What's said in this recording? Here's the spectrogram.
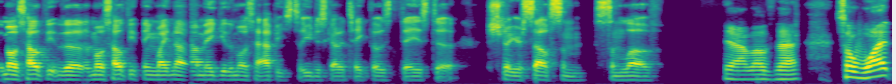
the most healthy the most healthy thing might not make you the most happy. So you just gotta take those days to show yourself some some love. Yeah, I love that. So what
